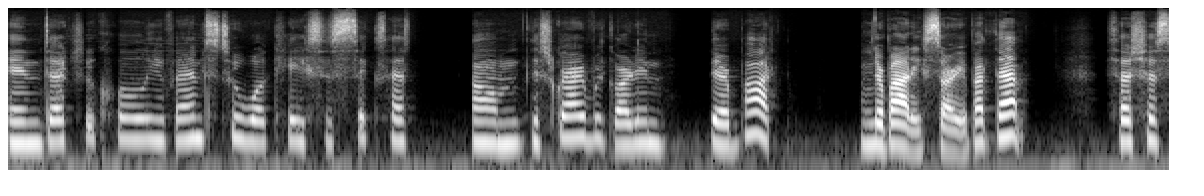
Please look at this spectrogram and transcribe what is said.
identical events to what cases 6 has um, described regarding their body. Their body, sorry about that such as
